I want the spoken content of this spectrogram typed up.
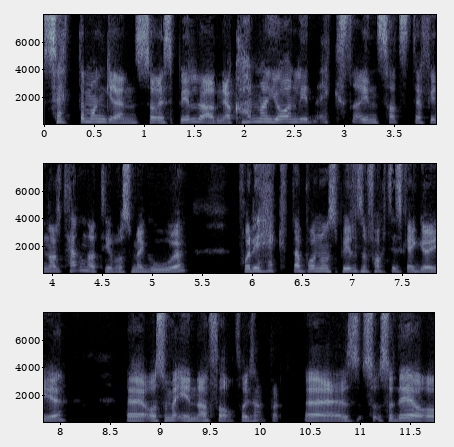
Setter man grenser i spillverden, ja, kan man gjøre en liten ekstra innsats til å finne alternativer som er gode? Får de hekta på noen spill som faktisk er gøye, eh, og som er innafor, f.eks. Eh, så, det å,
